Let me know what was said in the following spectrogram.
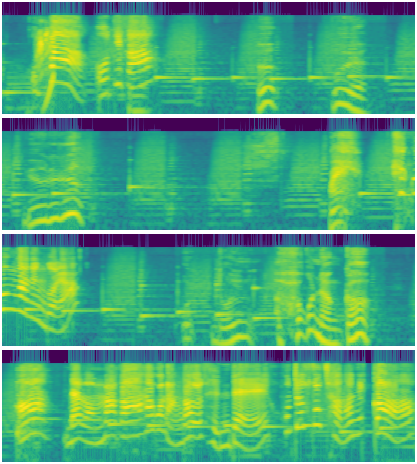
오빠 어디가? 어? 뭐야? 요루루? 학원 가는 거야? 어, 너희 학원 안 가? 아, 난 엄마가 학원 안 가도 된대. 혼자서도 잘하니까.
